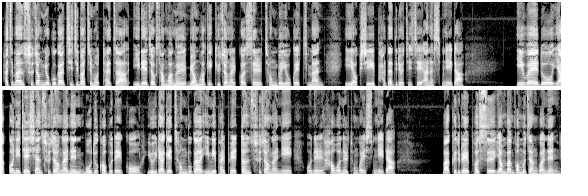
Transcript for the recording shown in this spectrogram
하지만 수정 요구가 지지받지 못하자 이례적 상황을 명확히 규정할 것을 정부에 요구했지만 이 역시 받아들여지지 않았습니다. 이외에도 야권이 제시한 수정안은 모두 거부되고 유일하게 정부가 이미 발표했던 수정안이 오늘 하원을 통과했습니다. 마크 드레이퍼스 연방 법무장관은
